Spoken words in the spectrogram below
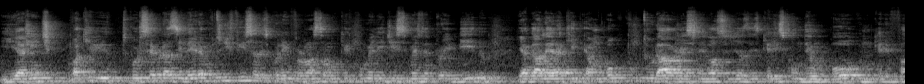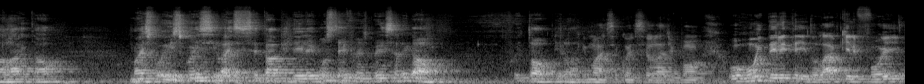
E a gente, aqui, por ser brasileiro, é muito difícil escolher informação, porque, como ele disse mesmo, é proibido. E a galera aqui é um pouco cultural já esse negócio de, às vezes, querer esconder um pouco, não querer falar e tal. Mas foi isso, conheci lá esse setup dele e gostei, foi uma experiência legal. Foi top lá. O que mais você conheceu lá de bom? O ruim dele ter ido lá, porque ele foi,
